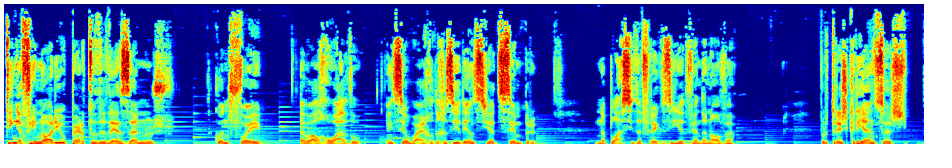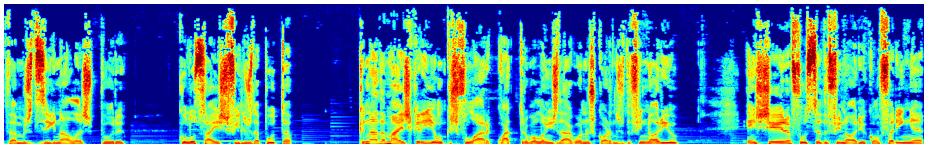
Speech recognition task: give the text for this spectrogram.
Tinha Finório perto de 10 anos quando foi abalroado em seu bairro de residência de sempre, na plácida freguesia de Venda Nova, por três crianças, vamos designá-las por colossais filhos da puta, que nada mais queriam que esfolar quatro balões de água nos cornos de Finório, encher a fuça de Finório com farinha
